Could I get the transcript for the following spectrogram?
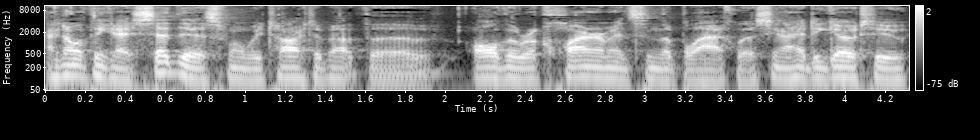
I don't think I said this when we talked about the all the requirements in the blacklist. You know, I had to go to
